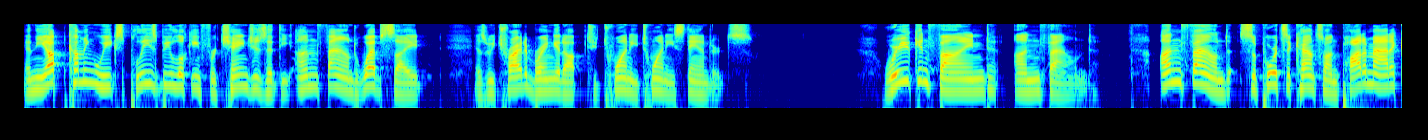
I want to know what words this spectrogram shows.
in the upcoming weeks, please be looking for changes at the Unfound website as we try to bring it up to 2020 standards. Where you can find Unfound. Unfound supports accounts on Podomatic,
